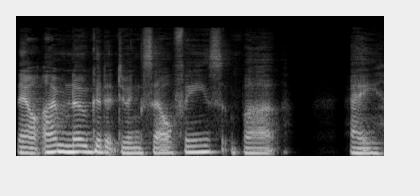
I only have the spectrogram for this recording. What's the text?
Now, I'm no good at doing selfies, but hey,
